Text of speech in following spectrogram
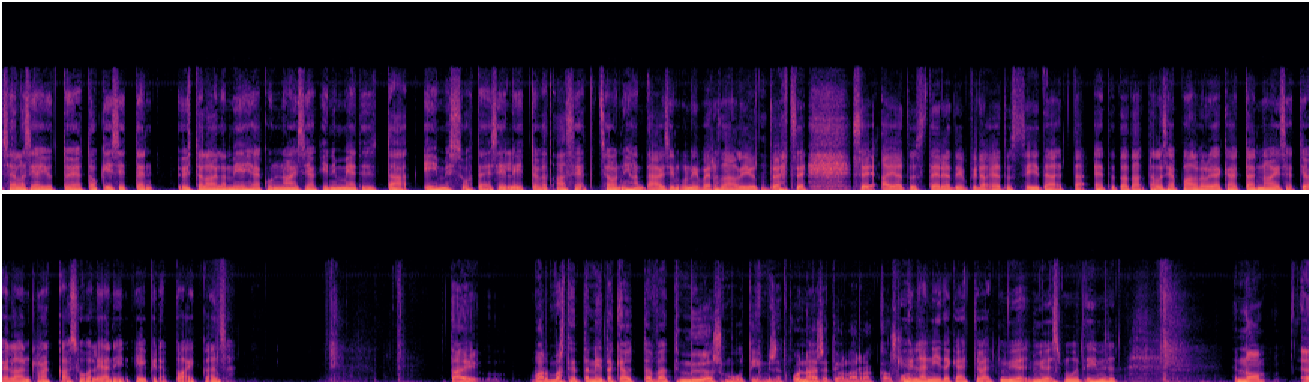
sellaisia juttuja. Ja toki sitten yhtä lailla miehiä kuin naisiakin, niin mietityttää ihmissuhteisiin liittyvät asiat. Se on ihan täysin universaali juttu, että se, se ajatus, stereotyyppinen ajatus siitä, että, että tota, tällaisia palveluja käyttää naiset, joilla on rakkaushuolia, niin ei pidä paikkaansa. Tai varmasti, että niitä käyttävät myös muut ihmiset kuin naiset, joilla on rakkaushuolia. Kyllä niitä käyttävät myö, myös muut ihmiset. No, äh,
